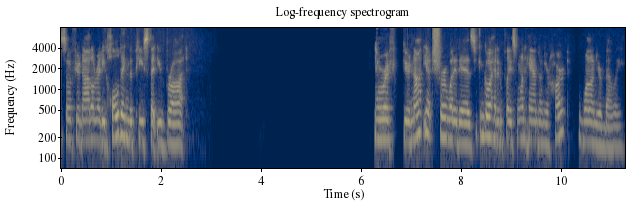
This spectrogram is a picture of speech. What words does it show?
So if you're not already holding the piece that you've brought, or if you're not yet sure what it is, you can go ahead and place one hand on your heart, one on your belly.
